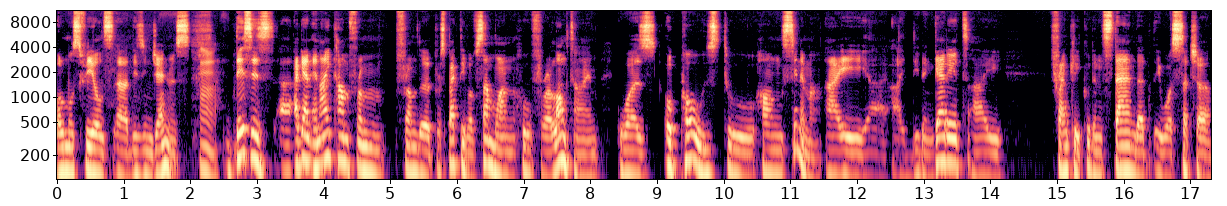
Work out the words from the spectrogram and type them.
almost feels uh, disingenuous. This is uh, again, and I come from from the perspective of someone who, for a long time, was opposed to Hong cinema. I uh, I didn't get it. I frankly couldn't stand that it was such a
